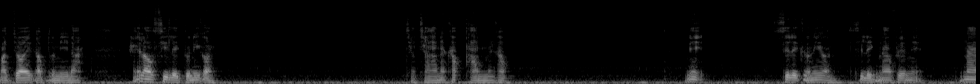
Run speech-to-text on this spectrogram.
มาจอยกับตัวนี้นะ ให้เรา select ตัวนี้ก่อน ช้าๆนะครับ ทันไหมครับ นี่ select ตัวนี้ก่อน select หน้าเฟซเนี่ยหน้า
